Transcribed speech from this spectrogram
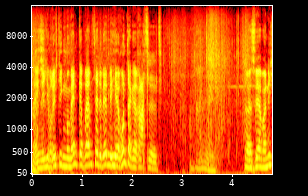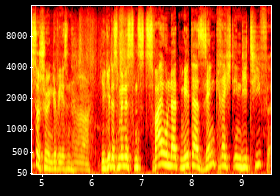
Wenn ich nicht im richtigen Moment gebremst hätte, wären wir hier runtergerasselt. Das wäre aber nicht so schön gewesen. Hier geht es mindestens 200 Meter senkrecht in die Tiefe.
